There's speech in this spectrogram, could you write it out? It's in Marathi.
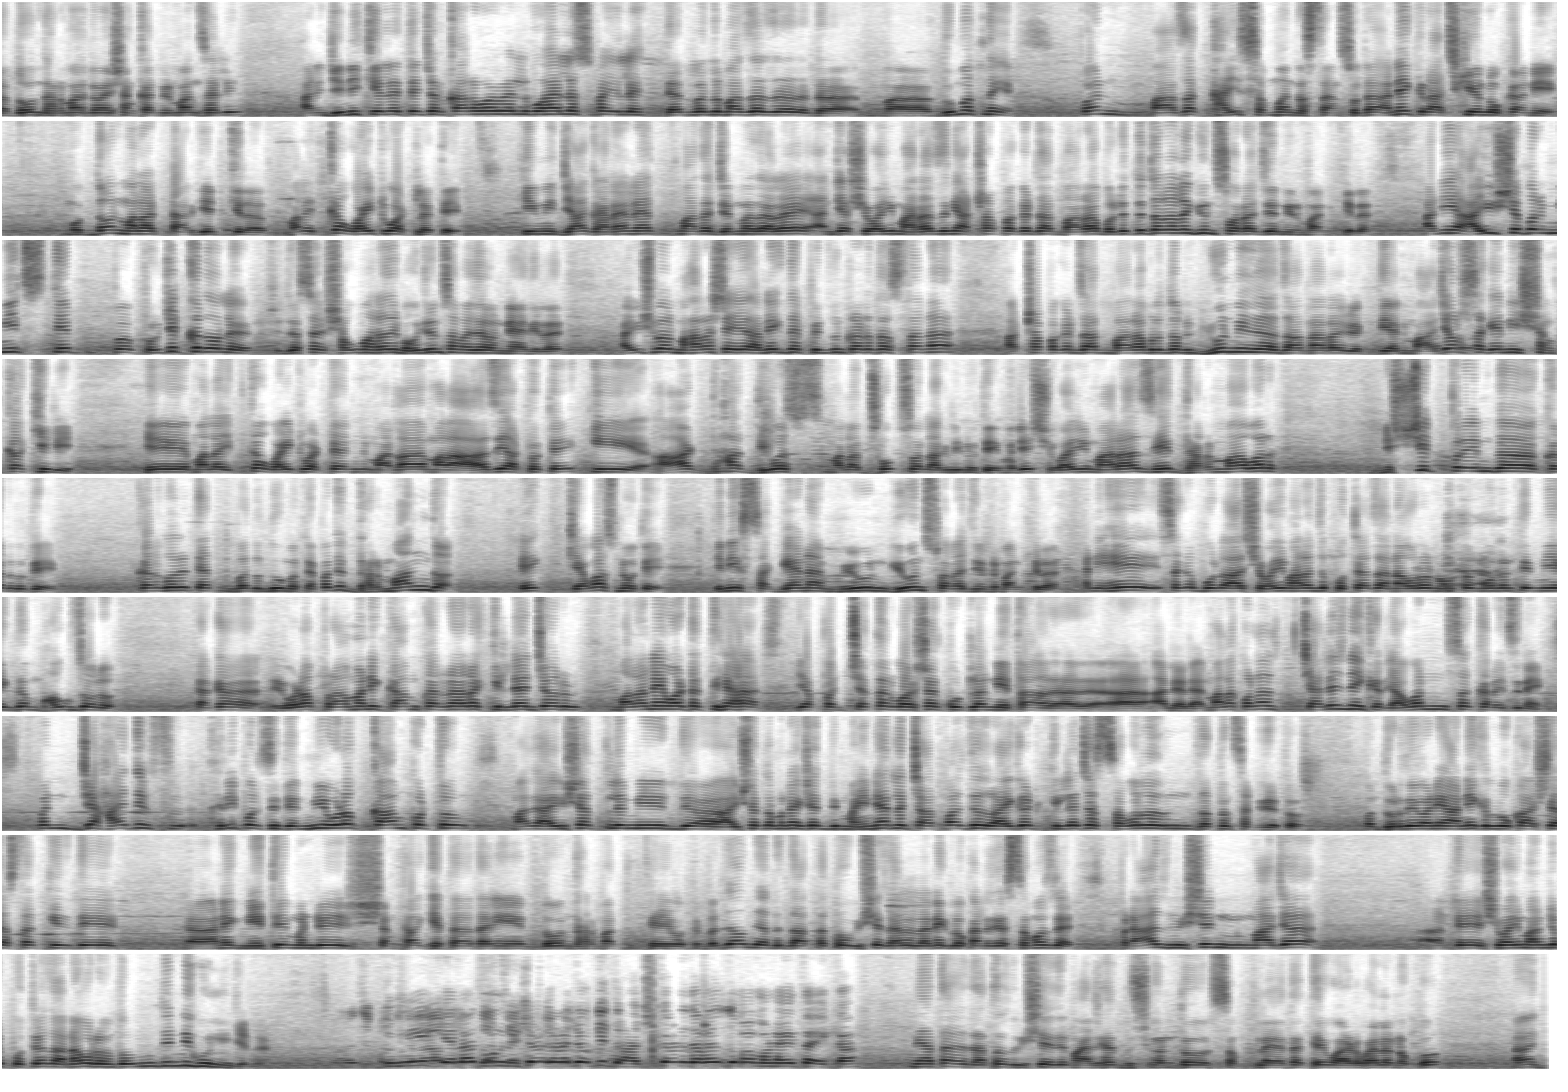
द- दोन धर्मांमध्ये शंका निर्माण झाली. आणि ज्यांनी केलं त्यांच्यावर कारवाई व्हायलाच पाहिजे. त्याचबद्दल माझं द- म- दुमत नाही पण माझा काही संबंध असताना सुद्धा अनेक राजकीय लोकांनी मुद्दाम मला टार्गेट केलं. मला इतकं वाईट वाटलं ते की मी ज्या घराण्यात माझा जन्म झाला आहे आणि ज्या शिवाजी महाराजांनी अठरा पकड जात बारा बोलले ते जणांना घेऊन स्वराज्य निर्माण केलं. आणि आयुष्यभर मीच ते प्रोजेक्ट करवलं जसं शाहू महाराजांनी बहुजन समाजाला न्याय दिलं. आयुष्यभर महाराष्ट्र हे अनेकदा पिंजून काढत असताना अठरा पकड जात बारा बळी घेऊन मी जाणारा व्यक्ती. आणि माझ्यावर सगळ्यांनी शंका केली. हे मला इतकं वाईट वाटतं आणि मला मला आजही आठवते की आठ दहा दिवस मला झोप सो लागली नव्हती. म्हणजे शिवाजी महाराज हे धर्मावर निश्चित प्रेम क- करत होते. करत होते त्यात बदल दू म्हटलं. पण ते धर्मांध हे केव्हाच नव्हते. त्यांनी सगळ्यांना मिळून घेऊन स्वराज्य निर्माण केलं. आणि हे सगळं बोल आज शिवाजी महाराजांचं पुतळ्याचं अनावरण होतं म्हणून ते मी एकदम भाऊक झालो. कारण का एवढा प्रामाणिक काम करणारा किल्ल्यांच्यावर मला नाही वाटत ह्या या पंच्याहत्तर वर्षात कुठला नेता आलेला आहे. मला कोणाला चॅलेंज नाही करायचं आव्हान असं करायचं नाही. पण जे आहे ते खरी परिस्थिती आहे. मी एवढं काम करतो माझ्या आयुष्यातले मी द- आयुष्यातलं म्हणायच्या महिन्यातले चार पाच दिवस रायगड किल्ल्याच्या संवर्धन जतनसाठी देतो. पण दुर्दैवाने अनेक लोक असे असतात की ते अनेक नेते म्हणजे शंका घेतात आणि दोन धर्मात ते होते. पण जाऊन जातात तो विषय झालेला अनेक लोकांना ते समजलं पण आज विषय माझ्या ते शिवाजी महाराजांच्या पुत्र्याचा अनावर होतो मग ते निघून गेलं. तुम्ही गेला दोन विचार बाबतीत राजकारण झालं तुम्हाला म्हणायचं आहे का? मी आता आता विषय माझ्या दृष्टिकोन तो संपलाय आता ते वाढवायला नको.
